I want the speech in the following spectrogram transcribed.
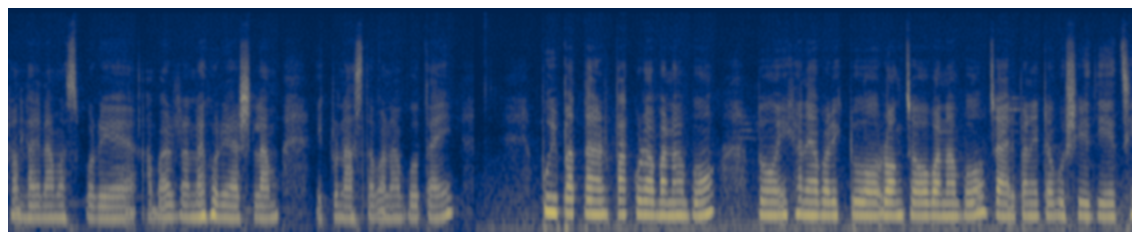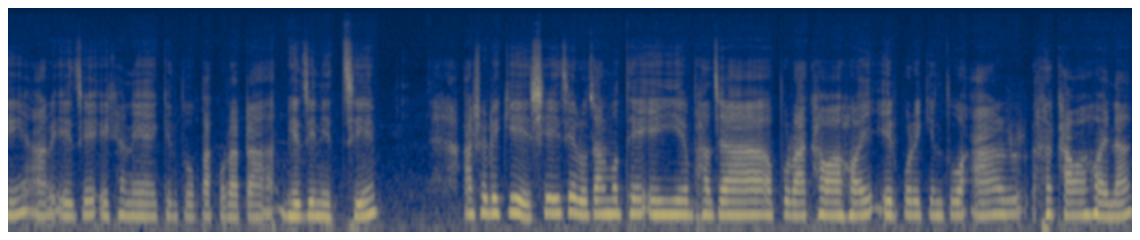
সন্ধ্যায় নামাজ পড়ে আবার রান্নাঘরে আসলাম। একটু নাস্তা বানাবো তাই। পুঁই পাতার পাকোড়া বানাবো। তো এখানে আবার একটু রং চাও বানাবো। চায়ের পানিটা বসিয়ে দিয়েছি। আর এই যে এখানে কিন্তু পাকোড়াটা ভেজে নিচ্ছি। আসলে কি, সেই যে রোজার মধ্যে এই ভাজা পোড়া খাওয়া হয়, এরপরে কিন্তু আর খাওয়া হয় না।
